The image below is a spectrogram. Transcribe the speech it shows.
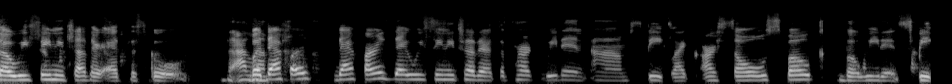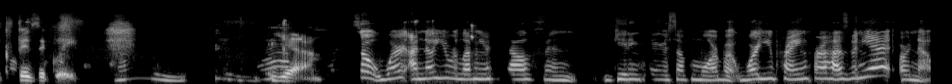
so we seen each other at the school I but love that first that first day we seen each other at the park we didn't um speak like our souls spoke but we didn't speak physically Right. yeah So were I know you were loving yourself and getting to yourself more, but were you praying for a husband yet or no?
